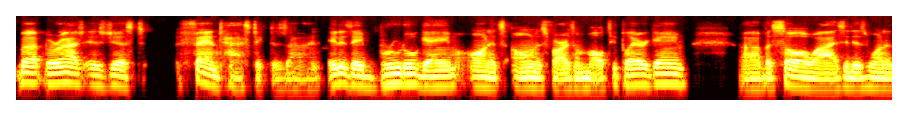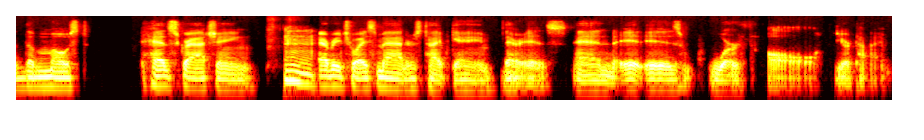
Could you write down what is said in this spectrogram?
but Barrage is just fantastic design. It is a brutal game on its own as far as a multiplayer game, uh, but solo wise, it is one of the most head scratching, Mm. every choice matters type game there is, and it is worth all your time.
